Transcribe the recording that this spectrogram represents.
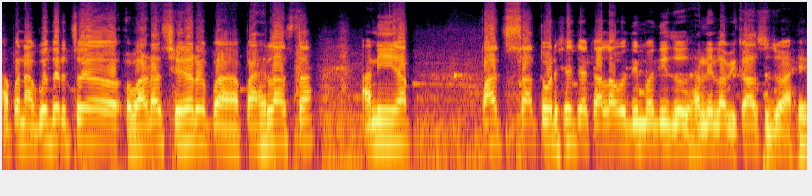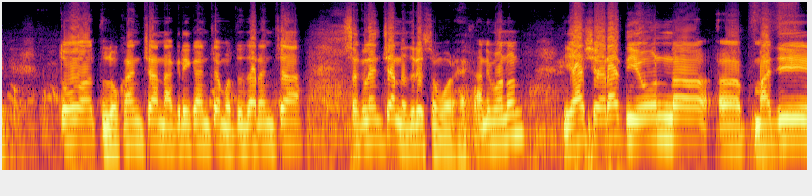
आपण अगोदरचं वाडा शहर पा पाहिला असता आणि या पाच सात वर्षाच्या कालावधीमध्ये जो झालेला विकास जो आहे तो लोकांच्या नागरिकांच्या मतदारांच्या सगळ्यांच्या नजरेसमोर आहे. आणि म्हणून या शहरात येऊन माझी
